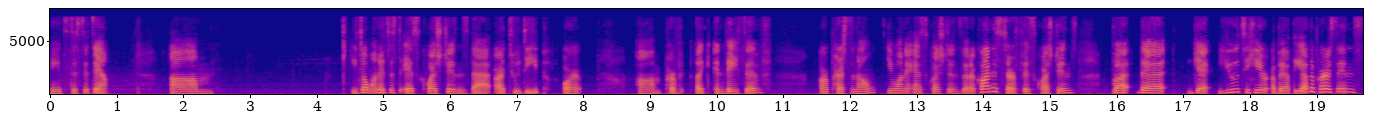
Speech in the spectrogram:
needs to sit down. Um, you don't want to just ask questions that are too deep or um, like invasive or personal. You want to ask questions that are kind of surface questions, but that get you to hear about the other person's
